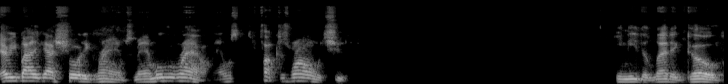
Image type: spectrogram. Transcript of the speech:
Everybody got shorted grams, man. Move around, man. What the fuck is wrong with you? He need to let it go.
